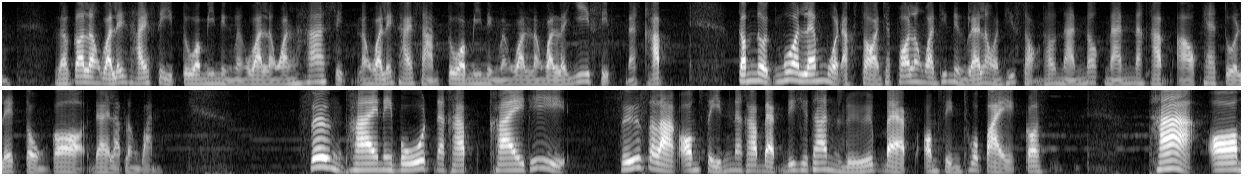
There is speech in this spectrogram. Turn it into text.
1,000 แล้วก็รางวัลเลขท้าย 4 ตัวมี 1 รางวัล รางวัล 50 รางวัลเลขท้าย 3 ตัวมี 1 รางวัล รางวัลละ 20 นะครับกำหนดงวดและหมวดอักษรเฉพาะรางวัลที่ 1 และรางวัลที่ 2 เท่านั้น นอกนั้นนะครับ เอาแค่ตัวเลขตรงก็ได้รับรางวัล ซึ่งภายในบูธนะครับ ใครที่ซื้อสลากออมสินนะครับ แบบดิจิทัล หรือแบบออมสินทั่วไปก็ถ้าออม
